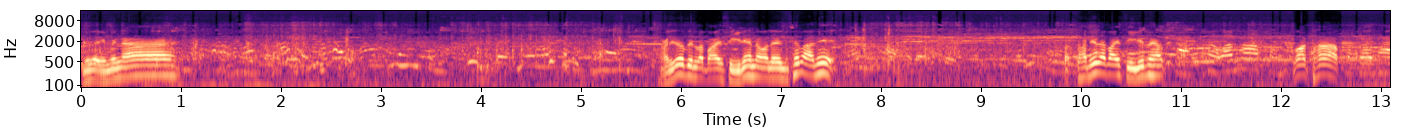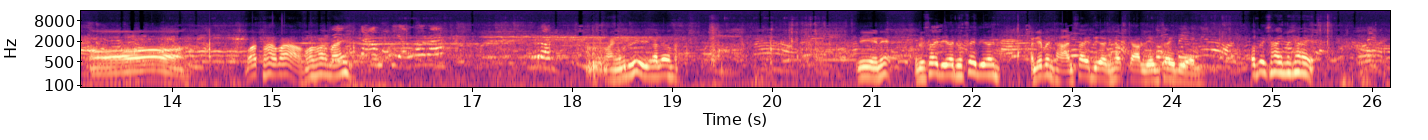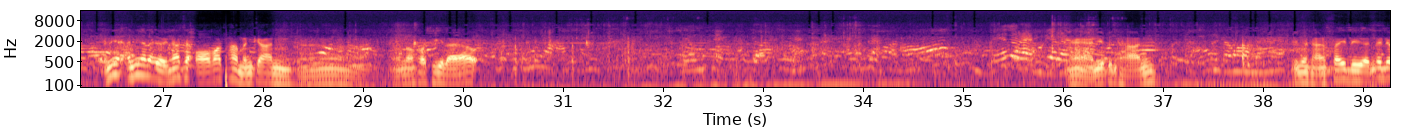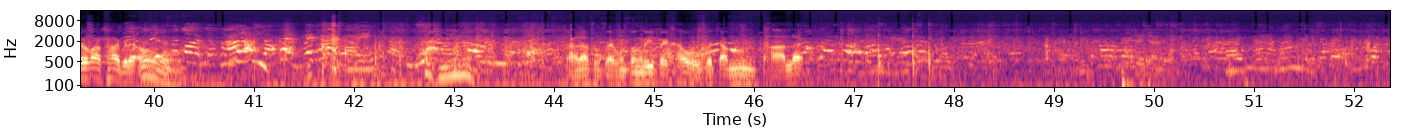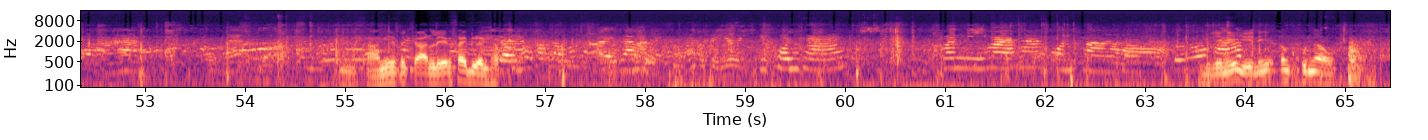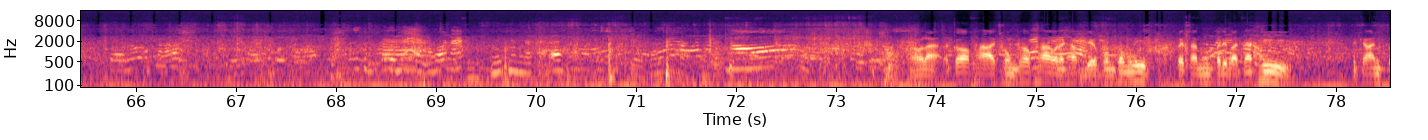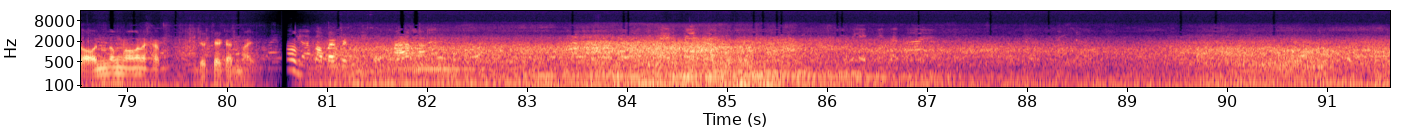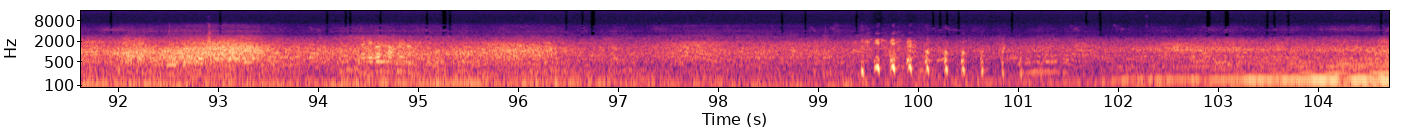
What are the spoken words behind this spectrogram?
มีอะไรอีกไหมนะอันนี้ก็เป็นระบายสีแน่นอนเลยใช่ป่ะนี่ ทางนี้ระบายสีใช่ไหมครับค่ะว่าภาพค่ะวาดภาพวาดภาพอ๋อ วาดภาพเปล่าวาดภาพไหมตามเสียงแล้วนะสั่งมาดูที่อื่นกันเร็วนี่อันนี้ดูไส้เดือนดูไส้เดือน อันนี้เป็นฐานไส้เดือนครับ การเลี้ยงไส้เดือนเออไม่ใช่ไม่ใช่ อันนี้อันนี้อะไรเอ่ยน่าจะอ๋อวาดภาพเหมือนกันอ่าน้องๆเข้าที่แล้วอ่านี่เป็นฐานนี่เป็นฐาน ไส้เดือนได้เดี๋ยววาดภาพไปแล้วโอ้แต่แล้วสงสัยผมต้องรีบไปเข้าประจำฐานแล้วอืมฐานนี้เป็นการเลี้ยงไส้เดือนครับกี่คนคะวันนี้มาห้าคนค่ะอยู่ในนี้อยู่ในนี้ต้องคุ้นเอา แม่ขอโทษ นะนิดนึงนะคะน้องเอาละก็พาชมคร่าวๆนะครับ เดี๋ยวผมต้องรีบไปทำปฏิบัติหน้าที่ในการสอนน้องๆนะครับ เดี๋ยวเจอกันใหม่ ต่อไปเป็นที่สงขลาครับ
